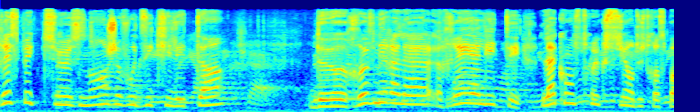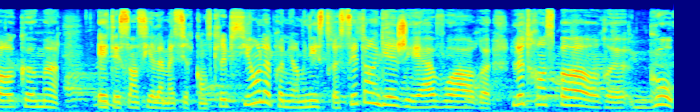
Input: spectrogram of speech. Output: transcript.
respectueusement, je vous dis qu'il est temps de revenir à la réalité. La construction du transport en commun est essentielle à ma circonscription. La première ministre s'est engagée à avoir le transport euh, GO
